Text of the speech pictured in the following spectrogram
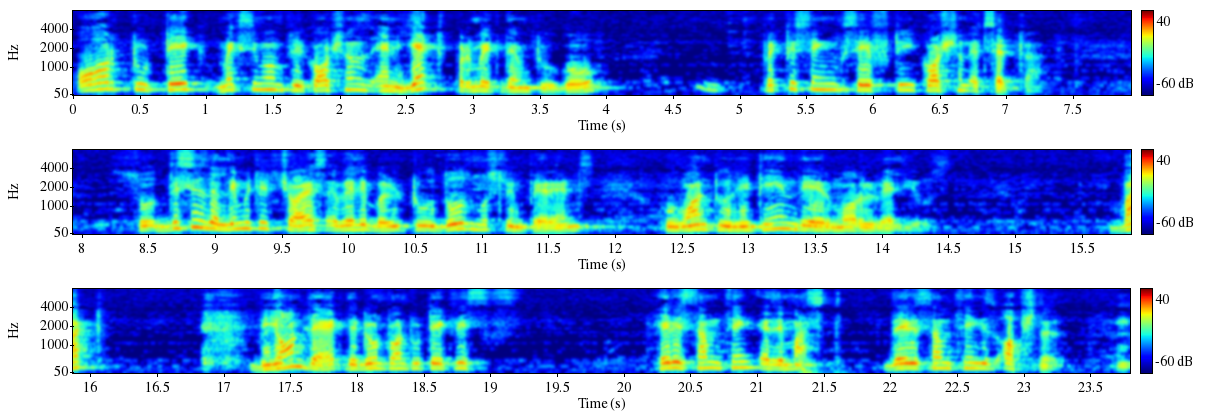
or to take maximum precautions and yet permit them to go practicing safety, caution, etc. So this is the limited choice available to those Muslim parents who want to retain their moral values. But beyond that, they don't want to take risks. Here is something as a must. There is something is optional. Mm.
